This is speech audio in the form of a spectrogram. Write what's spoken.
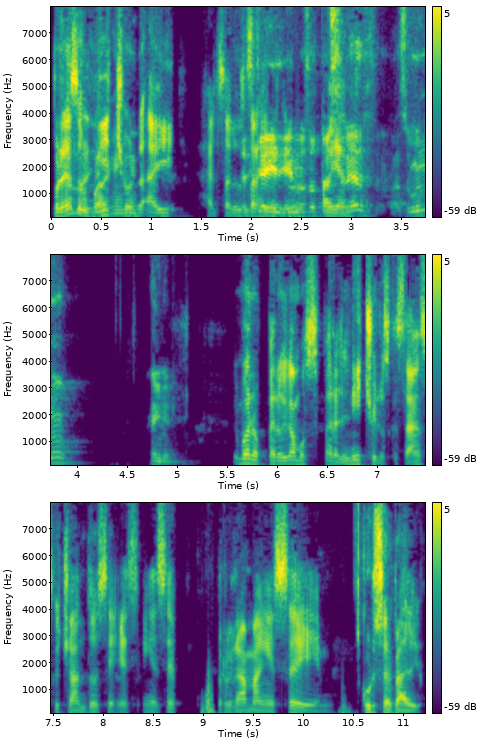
Por eso Salud el para nicho, Heiner. ahí, al saludo Es para que Heiner, nosotros tres, más uno, Heiner. Bueno, pero digamos, para el nicho y los que estaban escuchando ese, es- en ese programa, en ese em, curso de radio.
